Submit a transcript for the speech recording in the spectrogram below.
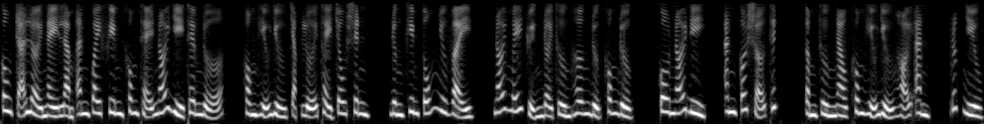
câu trả lời này làm anh quay phim không thể nói gì thêm nữa. Hồng Hiểu Dự chặt lưỡi thầy Châu Sinh, đừng khiêm tốn như vậy, nói mấy chuyện đời thường hơn được không được, cô nói đi, anh có sở thích, tầm thường nào không hiểu dự hỏi anh, rất nhiều,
